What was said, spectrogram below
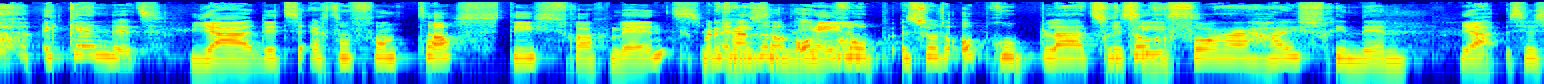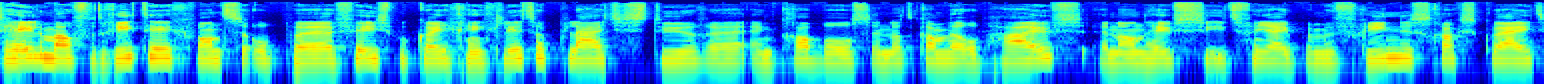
Ik ken dit. Ja, dit is echt een fantastisch fragment. Maar dan gaan ze een oproep, een soort oproep plaatsen, Precies. toch? Voor haar huisvriendin. Ja, ze is helemaal verdrietig, want op uh, Facebook kan je geen glitterplaatjes sturen en krabbels. En dat kan wel op huis. En dan heeft ze iets van, ja, ik ben mijn vrienden straks kwijt.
